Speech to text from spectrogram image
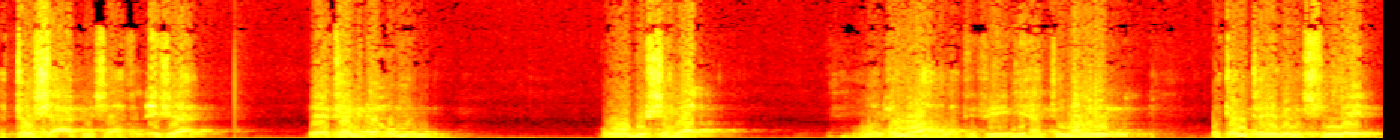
التوسعة في صلاة العشاء فهي تبدأ من غروب الشفق وهو الحمرة التي في جهة المغرب وتنتهي بنصف الليل.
